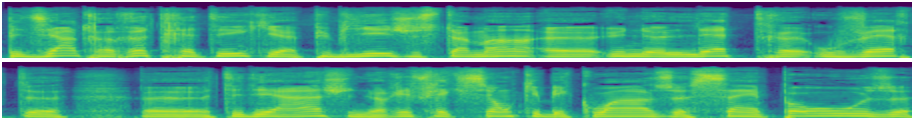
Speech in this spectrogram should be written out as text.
pédiatre retraité, qui a publié justement euh, une lettre ouverte euh, TDAH, une réflexion québécoise s'impose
